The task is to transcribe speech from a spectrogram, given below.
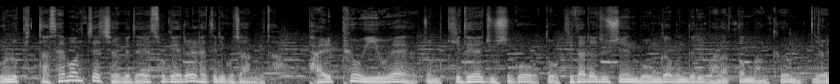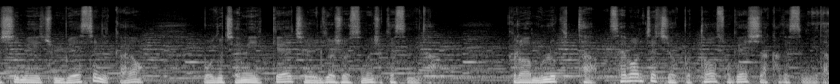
울루키타 세 번째 지역에 대해 소개를 해드리고자 합니다. 발표 이후에 좀 기대해 주시고 또 기다려 주신 모험가분들이 많았던 만큼 열심히 준비했으니까요. 모두 재미있게 즐겨 주셨으면 좋겠습니다. 그럼 울루키타 세 번째 지역부터 소개 시작하겠습니다.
